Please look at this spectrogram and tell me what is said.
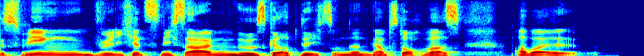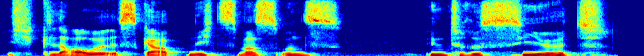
Deswegen will ich jetzt nicht sagen, nö, es gab nichts und dann gab es doch was. Aber ich glaube, es gab nichts, was uns interessiert.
